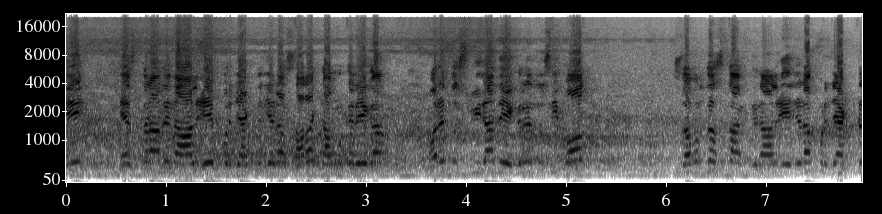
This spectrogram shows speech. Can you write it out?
ਇਹ ਇਸ ਤਰ੍ਹਾਂ ਦੇ ਨਾਲ ਇਹ ਪ੍ਰੋਜੈਕਟ ਜਿਹੜਾ ਸਾਰਾ ਕੰਮ ਕਰੇਗਾ ਔਰ ਇਹ ਤਸਵੀਰਾਂ ਦੇਖ ਰਹੇ ਹੋ ਤੁਸੀਂ ਬਹੁਤ ਜ਼ਬਰਦਸਤ ਢੰਗ ਦੇ ਨਾਲ ਇਹ ਜਿਹੜਾ ਪ੍ਰੋਜੈਕਟ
